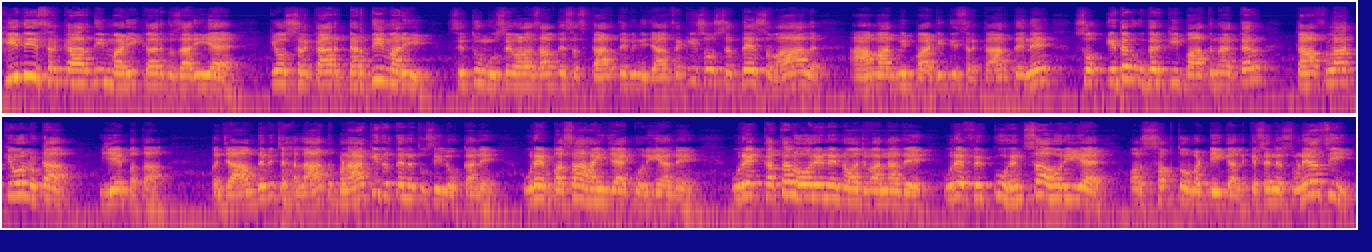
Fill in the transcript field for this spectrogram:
ਕਿਹਦੀ ਸਰਕਾਰ ਦੀ ਮਾੜੀ ਕਾਰਗੁਜ਼ਾਰੀ ਹੈ ਕਿ ਉਹ ਸਰਕਾਰ ਡਰਦੀ ਮਾਰੀ ਸਿੱਧੂ ਮੂਸੇਵਾਲਾ ਸਾਹਿਬ ਦੇ ਸੰਸਕਾਰ ਤੇ ਵੀ ਨਹੀਂ ਜਾ ਸਕੀ। ਸੋ ਸਿੱਧੇ ਸਵਾਲ ਆਮ ਆਦਮੀ ਪਾਰਟੀ ਦੀ ਸਰਕਾਰ ਤੇ ਨੇ। ਸੋ ਇਧਰ ਉਧਰ ਕੀ ਬਾਤ ਨਾ ਕਰ, ਕਾਫਲਾ ਕਿਉਂ ਲੁੱਟਾ, ਇਹ ਪਤਾ। ਪੰਜਾਬ ਦੇ ਵਿੱਚ ਹਾਲਾਤ ਬਣਾ ਕੇ ਦਿੱਤੇ ਨੇ ਤੁਸੀਂ ਲੋਕਾਂ ਨੇ? ਉਰੇ ਬਸਾਂ ਹਾਈਜੈਕ ਹੋ ਰਹੀਆਂ ਨੇ। ਉਰੇ ਕਤਲ ਹੋ ਰਹੇ ਨੇ ਨੌਜਵਾਨਾਂ ਦੇ। ਉਰੇ ਫਿਰਕੂ ਹਿੰਸਾ ਹੋ ਰਹੀ ਹੈ। ਔਰ ਸਭ ਤੋਂ ਵੱਡੀ ਗੱਲ, ਕਿਸੇ ਨੇ ਸੁਣਿਆ ਸੀ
